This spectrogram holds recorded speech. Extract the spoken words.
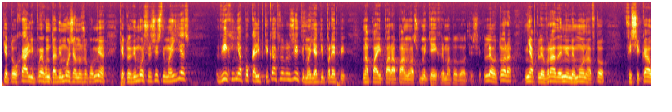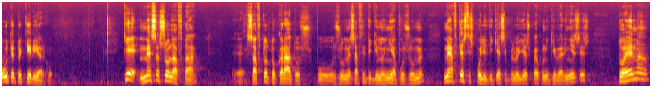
και το χάλι που έχουν τα δημόσια νοσοκομεία και το δημόσιο σύστημα υγείας δείχνει αποκαλυπτικά αυτό το ζήτημα γιατί πρέπει να πάει παραπάνω ας πούμε και η χρηματοδότηση. Λέω τώρα μια πλευρά δεν είναι μόνο αυτό φυσικά ούτε το κυρίαρχο. Και μέσα σε όλα αυτά, ε, σε αυτό το κράτος που ζούμε, σε αυτή την κοινωνία που ζούμε, με αυτές τις πολιτικές επιλογές που έχουν οι κυβερνήσεις, το ένα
